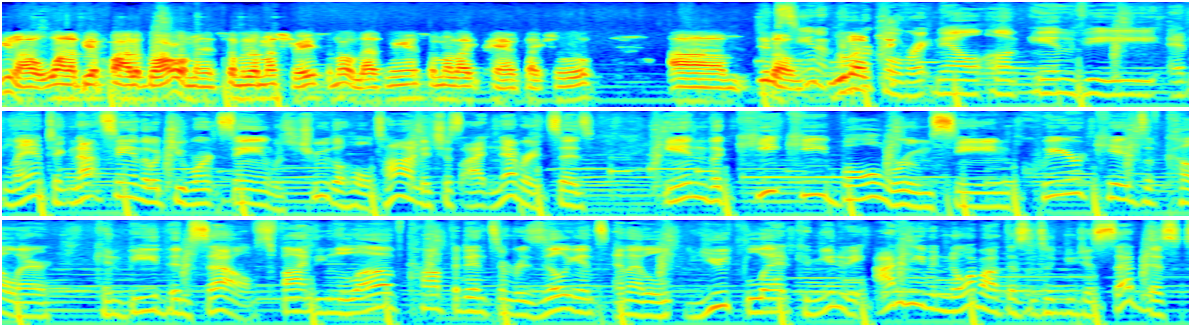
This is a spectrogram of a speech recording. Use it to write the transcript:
you know, want to be a part of ballroom. And some of them are straight, some are lesbian, some are like pansexual. Um, you know, I'm seeing an article right now um, in the Atlantic. Not saying that what you weren't saying was true the whole time. It's just I never. It says in the Kiki ballroom scene, queer kids of color can be themselves, finding love, confidence, and resilience in a youth-led community. I didn't even know about this until you just said this,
